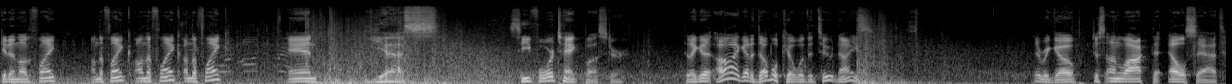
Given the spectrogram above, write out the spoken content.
Get in on the flank, on the flank, on the flank, on the flank. And yes, C4 tank buster. Did I get? Oh, I got a double kill with it too. Nice. There we go. Just unlock the LSAT. I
